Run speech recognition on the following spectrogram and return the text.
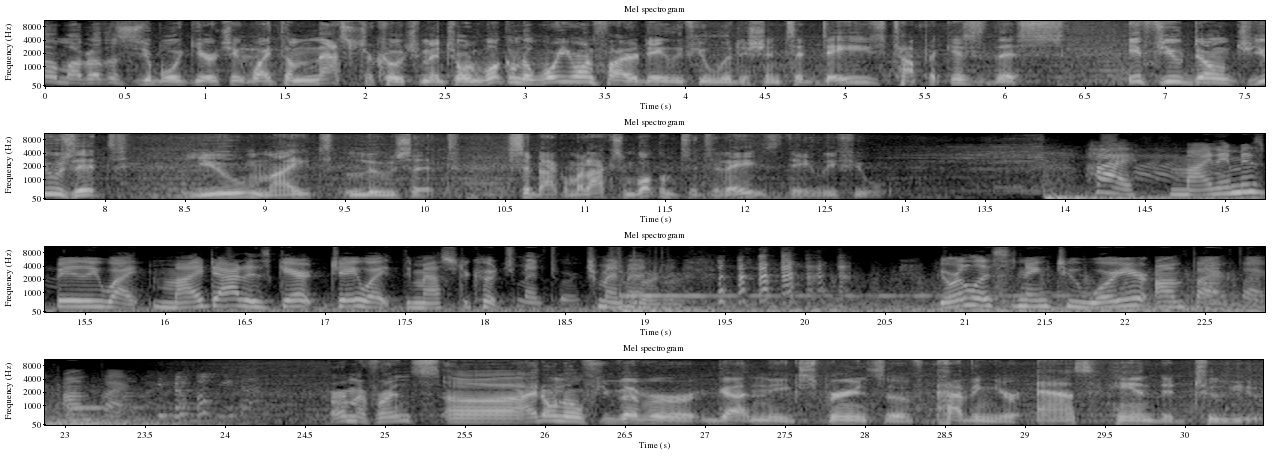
Hello, my brother. This is your boy Garrett J. White, the Master Coach Mentor, and welcome to Warrior on Fire Daily Fuel Edition. Today's topic is this If you don't use it, you might lose it. Sit back and relax, and welcome to today's Daily Fuel. Hi, my name is Bailey White. My dad is Garrett J. White, the Master Coach Mentor. Mentor. You're listening to Warrior on Fire. On Fire. All right, my friends. Uh, I don't know if you've ever gotten the experience of having your ass handed to you.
